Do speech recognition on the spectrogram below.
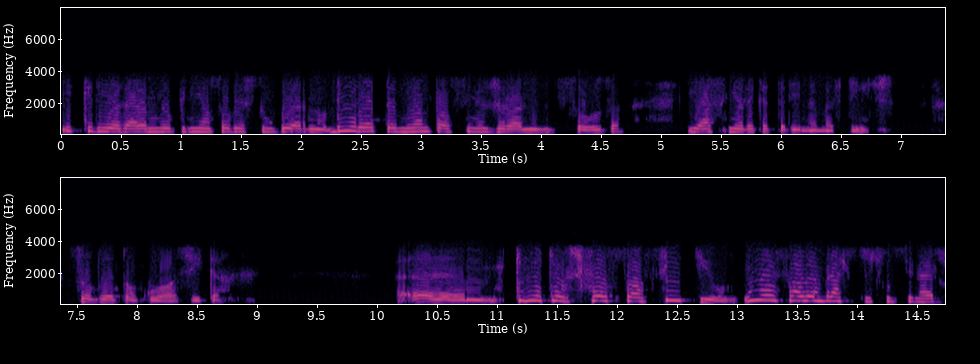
e queria dar a minha opinião sobre este governo diretamente ao Sr. Jerónimo de Souza e à Sra. Catarina Martins, sobre a oncológica queria que eles fossem ao sítio. Não é só lembrar-se dos funcionários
